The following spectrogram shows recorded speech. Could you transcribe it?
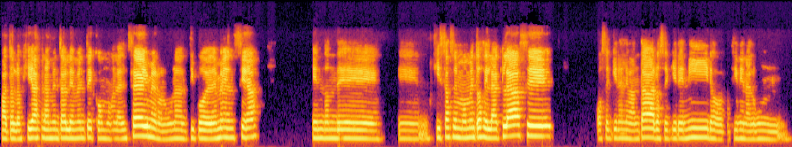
patologías lamentablemente como el Alzheimer o algún tipo de demencia, en donde eh, quizás en momentos de la clase o se quieren levantar o se quieren ir o tienen algún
